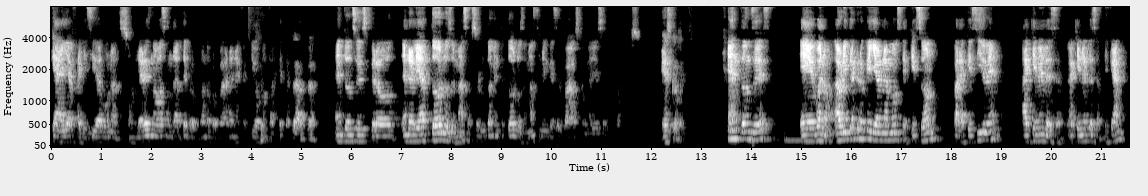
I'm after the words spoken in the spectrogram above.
que haya fallecido alguno de tus familiares, no vas a andarte preocupando por pagar en efectivo con tarjeta. Claro, claro. Entonces, pero en realidad todos los demás, absolutamente todos los demás, tienen que ser pagados con medios electrónicos. Es correcto. Entonces, eh, bueno, ahorita creo que ya hablamos de qué son, para qué sirven, a quiénes les, a quiénes les aplican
